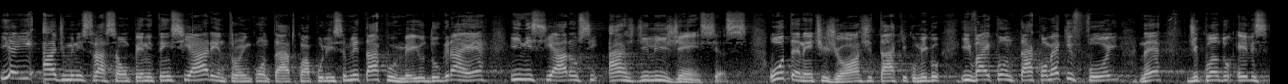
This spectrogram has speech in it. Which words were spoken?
E aí a administração penitenciária entrou em contato com a Polícia Militar por meio do GRAER iniciaram-se as diligências. O tenente Jorge está aqui comigo e vai contar como é que foi, né, de quando eles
